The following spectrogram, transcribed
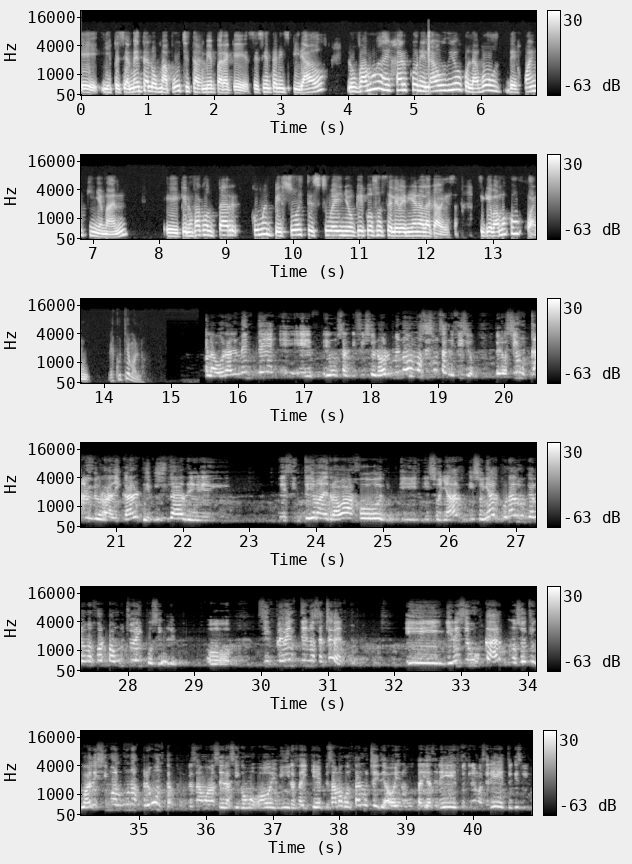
eh, y especialmente a los mapuches también para que se sientan inspirados. Los vamos a dejar con el audio, con la voz de Juan Quiñemán, eh, que nos va a contar cómo empezó este sueño, qué cosas se le venían a la cabeza. Así que vamos con Juan. Escuchémoslo. laboralmente eh, es un sacrificio enorme, no, no sé si es un sacrificio, pero sí un cambio radical de vida, de, de sistema de trabajo y, soñar, y soñar con algo que a lo mejor para muchos es imposible, o simplemente no se atreven. Y, y en ese buscar, nosotros igual hicimos algunas preguntas, empezamos a hacer así como, oye, mira, ¿sabes qué? Empezamos a contar nuestra idea, oye, nos gustaría hacer esto, queremos hacer esto, qué sé yo.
